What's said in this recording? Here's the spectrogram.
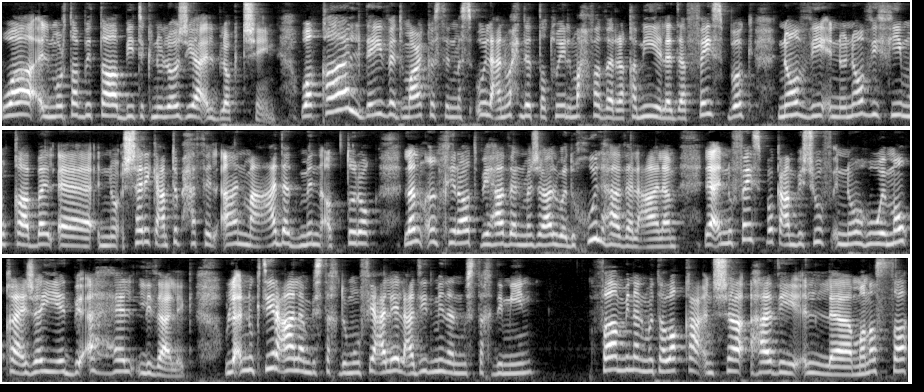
والمرتبطة بتكنولوجيا البلوك تشين وقال ديفيد ماركوس المسؤول عن وحدة تطوير المحفظة الرقمية لدى فيسبوك نوفي إنه نوفي في مقابل آه إنه الشركة عم تبحث الآن مع عدد من الطرق للانخراط بهذا المجال ودخول هذا العالم لأنه فيسبوك عم بيشوف إنه هو موقع جيد بيأهل لذلك ولأنه كتير عالم بيستخدموه في عليه العديد من المستخدمين. فمن المتوقع إنشاء هذه المنصة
